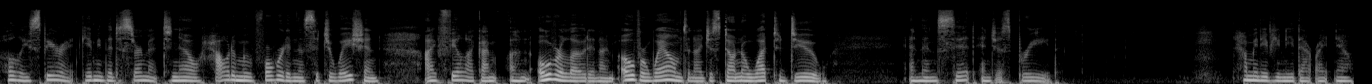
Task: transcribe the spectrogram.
Holy Spirit, give me the discernment to know how to move forward in this situation. I feel like I'm on overload and I'm overwhelmed and I just don't know what to do. And then sit and just breathe. How many of you need that right now?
